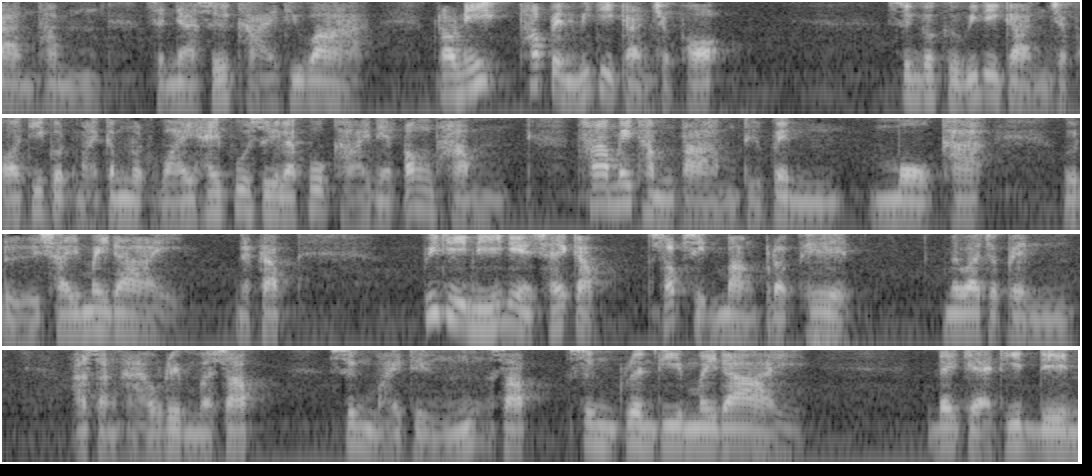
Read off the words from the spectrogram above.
การทำสัญญาซื้อขายที่ว่า คราวนี้ถ้าเป็นวิธีการเฉพาะ ซึ่งก็คือวิธีการเฉพาะที่กฎหมายกำหนดไว้ให้ผู้ซื้อและผู้ขายเนี่ยต้องทำถ้าไม่ทำตามถือเป็นโมฆะหรือใช้ไม่ได้นะครับ วิธีนี้เนี่ยใช้กับทรัพย์สินบางประเภท ไม่ว่าจะเป็นอสังหาริมทรัพย์ ซึ่งหมายถึงทรัพย์ ซึ่งเคลื่อนที่ไม่ได้ ได้แก่ที่ดิน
